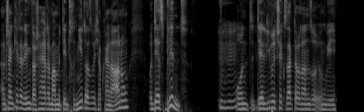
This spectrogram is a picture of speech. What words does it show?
anscheinend kennt er den, wahrscheinlich hat er mal mit dem trainiert oder so, ich habe keine Ahnung. Und der ist blind. Mhm. Und der Libricek sagt aber dann so irgendwie,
